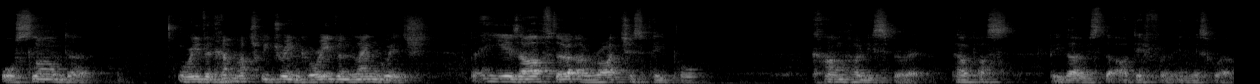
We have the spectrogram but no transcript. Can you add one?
or slander or even how much we drink or even language. But He is after a righteous people. Come, Holy Spirit, help us be those that are different in this world.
